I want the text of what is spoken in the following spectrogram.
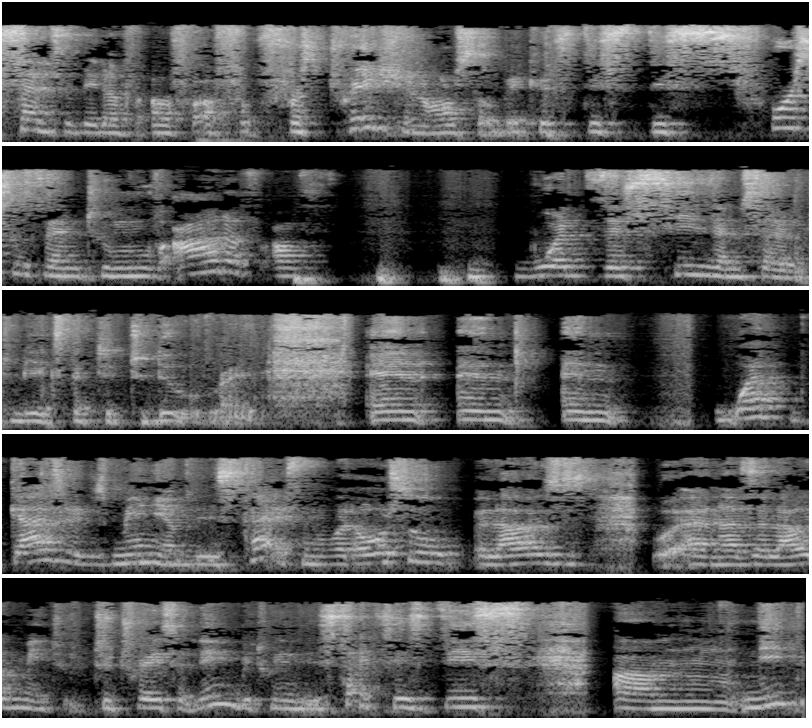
sense a bit of, of, of, frustration also because this this forces them to move out of, of what they see themselves to be expected to do, right? And and and what gathers many of these texts, and what also allows and has allowed me to, to trace a link between these texts, is this um, need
